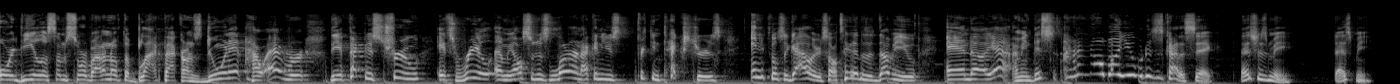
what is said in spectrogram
ordeal of some sort but i don't know if the black background's doing it. However the effect is true it's real and we also just learned i can use freaking textures in filter gallery so i'll take that as a w and uh yeah i mean this i don't know about you but this is kind of sick. That's just me. That's me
